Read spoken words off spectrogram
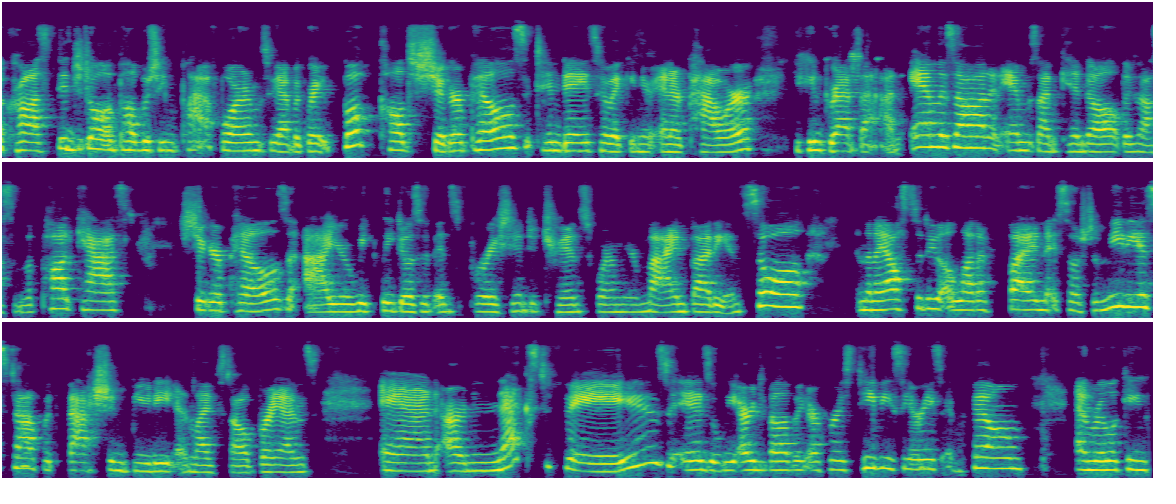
across digital and publishing platforms. We have a great book called Sugar Pills 10 Days to Awaken Your Inner Power. You can grab that on Amazon and Amazon Kindle. There's also the podcast, Sugar Pills, uh, your weekly dose of inspiration to transform your mind, body, and soul. And then I also do a lot of fun social media stuff with fashion, beauty, and lifestyle brands. And our next phase is we are developing our first TV series and film, and we're looking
